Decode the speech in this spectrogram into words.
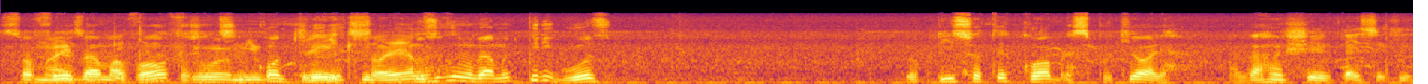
Só foi dar uma volta, gente, encontrei aqui, só ela. inclusive um lugar muito perigoso propício a ter cobras, porque olha, a garrancheira tá isso aqui.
